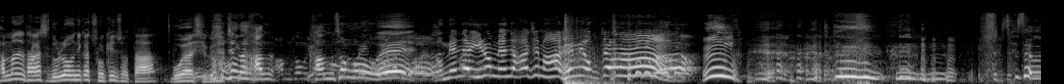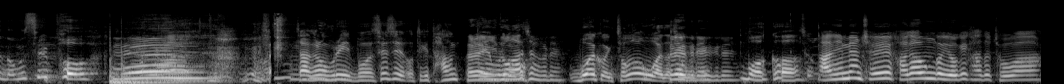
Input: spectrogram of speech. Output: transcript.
간만에 다 같이 놀러 오니까 좋긴 좋다. 뭐야 지금? 나 감, 감성으로 왜? 너 맨날 이런 맨날 하지 마. 재미 없잖아. 세상은 너무 슬퍼. 자, 그럼 우리 뭐 슬슬 어떻게 다음 그래 게임으로 이동하자 그래. 뭐 할 거야? 정하고 가자. 그래 그래 그래. 뭐 할까? 아니면 제일 가까운 거 여기 가도 좋아.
